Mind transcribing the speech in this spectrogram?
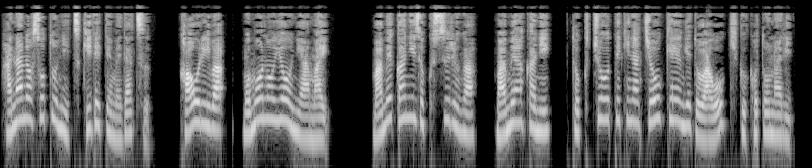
花の外に突き出て目立つ。香りは桃のように甘い。豆科に属するが、豆赤に特徴的な長径毛とは大きく異なり、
